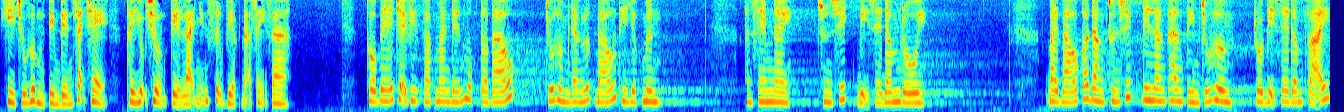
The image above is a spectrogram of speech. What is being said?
khi chú Hùm tìm đến trại trẻ, thầy hiệu trưởng kể lại những sự việc đã xảy ra. Cậu bé chạy việc vặt mang đến một tờ báo. Chú Hùm đang lướt báo thì giật mình. Anh xem này, Chun Sik bị xe đâm rồi. Bài báo có đăng Chun Sik đi lang thang tìm chú Hùm rồi bị xe đâm phải,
